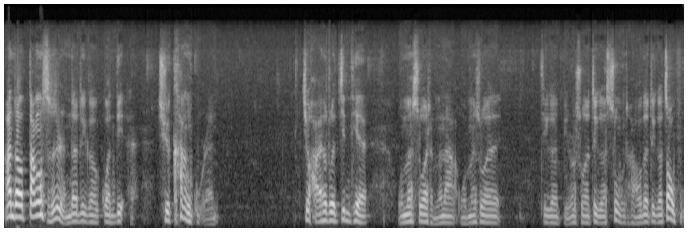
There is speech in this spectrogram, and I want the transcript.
按照当时人的这个观点去看古人。就好像说今天我们说什么呢？我们说这个，比如说这个宋朝的这个赵普，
